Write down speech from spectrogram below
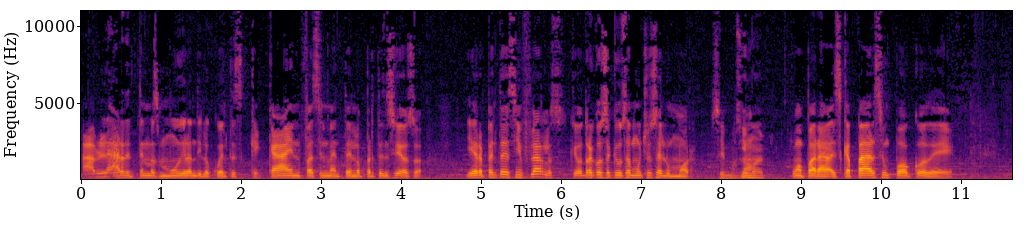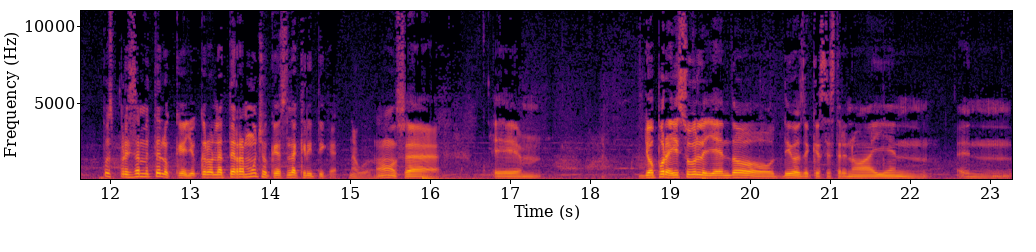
hablar de temas muy grandilocuentes que caen fácilmente en lo pretencioso y de repente desinflarlos. Que otra cosa que usa mucho es el humor. Simón. como para escaparse un poco de, pues precisamente lo que yo creo le aterra mucho, que es la crítica. Ah, bueno. ¿no? O sea, eh, yo por ahí estuve leyendo, digo, desde que se estrenó ahí en, en,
